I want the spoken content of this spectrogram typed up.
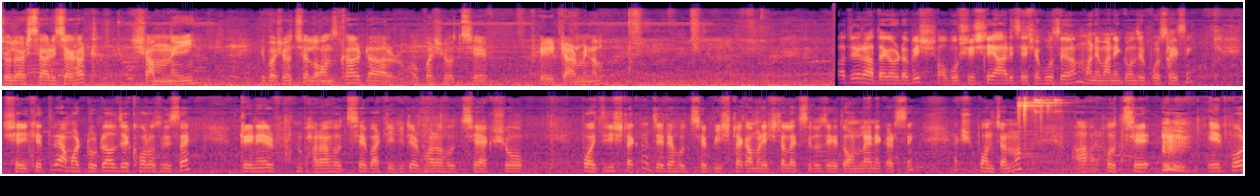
চলে আসছে আরিচাঘাট সামনেই এপাশে হচ্ছে লঞ্চ ঘাট আর ওপাশে হচ্ছে ফেরি টার্মিনাল। বাজে রাত এগারোটা বিশ, অবশেষে আর এসে এসে পৌঁছালাম মানে মানিকগঞ্জে পৌঁছাইছি। সেই ক্ষেত্রে আমার টোটাল যে খরচ হয়েছে ট্রেনের ভাড়া হচ্ছে বা টিকিটের ভাড়া হচ্ছে একশো পঁয়ত্রিশ টাকা, যেটা হচ্ছে বিশ টাকা আমার এক্সট্রা লাগছিল, যেহেতু অনলাইনে কাটছি, একশো পঞ্চান্ন। আর হচ্ছে এরপর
